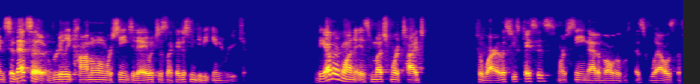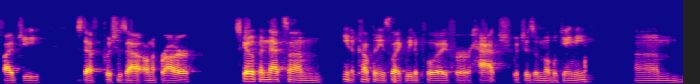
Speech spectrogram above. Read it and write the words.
And so that's a really common one we're seeing today which is like i just need to be in region. The other one is much more tied to wireless use cases. We're seeing that evolve as well as the 5g stuff pushes out on a broader scope. And that's um you know companies like we deploy for Hatch, which is a mobile gaming um,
